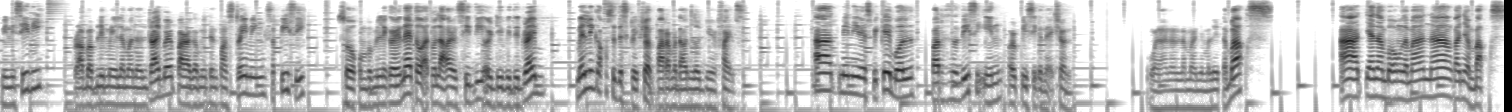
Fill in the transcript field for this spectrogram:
Mini CD, probably may laman ng driver para gamitin pang streaming sa PC. So kung bumili kayo neto at wala kayong CD or DVD drive, may link ako sa description para ma-download nyo yung files. At mini USB cable para sa DC in or PC connection. Wala nang laman yung maliit na box. At yan ang buong laman ng kanyang box.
